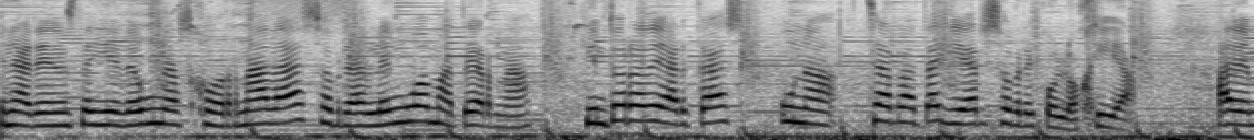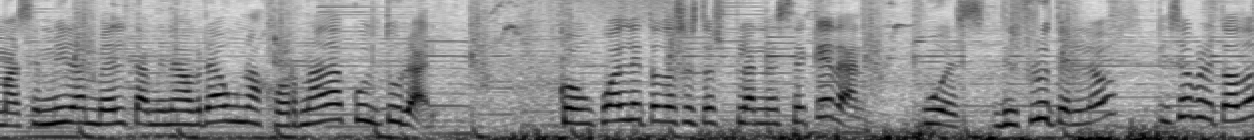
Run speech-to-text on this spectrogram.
En Arenas de Lledo unas jornadas sobre la lengua materna y en Torre de Arcas una charla taller sobre ecología. Además en Mirambel también habrá una jornada cultural. ¿Con cuál de todos estos planes se quedan? Pues disfrútenlos y sobre todo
